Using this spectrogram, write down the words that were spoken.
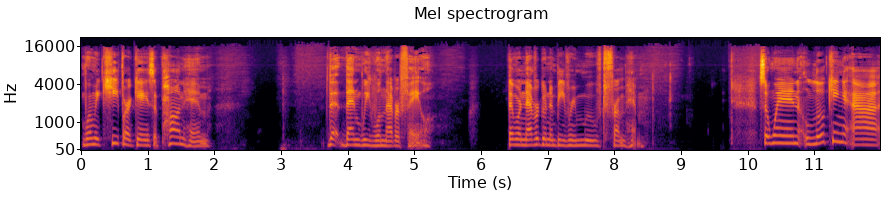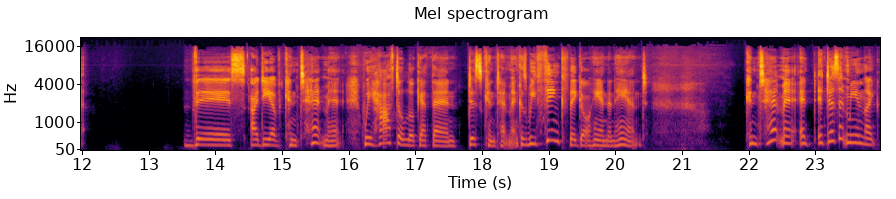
when we keep our gaze upon him, that then we will never fail. That we're never going to be removed from him. So when looking at this idea of contentment, we have to look at then discontentment because we think they go hand in hand. Contentment, it, it doesn't mean like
